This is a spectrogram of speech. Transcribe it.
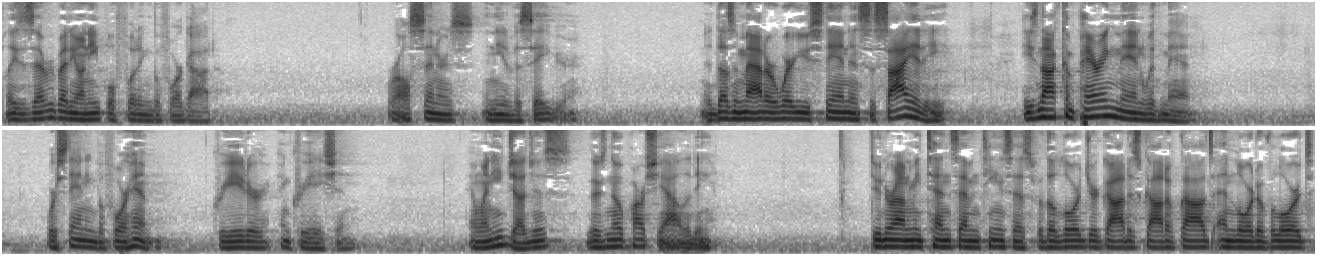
places everybody on equal footing before God. We're all sinners in need of a Savior. It doesn't matter where you stand in society, He's not comparing man with man. We're standing before Him, Creator and creation. And when He judges, there's no partiality. Deuteronomy 10:17 says, "For the Lord your God is God of gods and Lord of lords,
